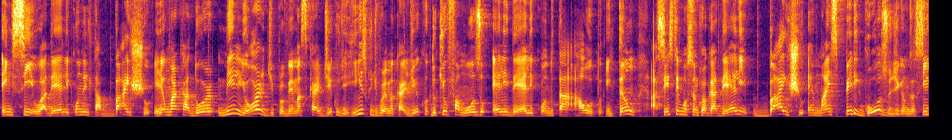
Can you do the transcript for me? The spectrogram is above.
em si, o HDL quando ele está baixo, ele é um marcador melhor de problemas cardíacos, de risco de problema cardíaco, do que o famoso LDL quando está alto. Então, a ciência tem mostrando que o HDL baixo é mais perigoso, digamos assim,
